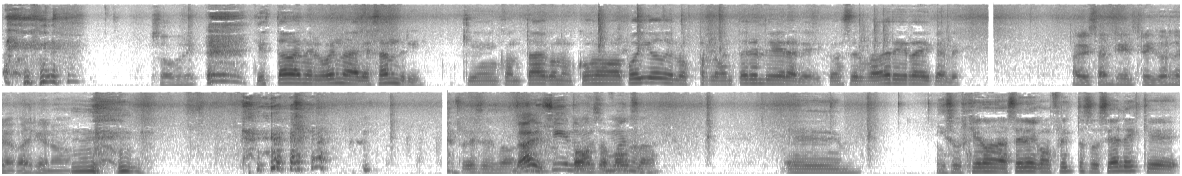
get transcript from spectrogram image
Sobre. que estaba en el gobierno de Alessandri, quien contaba con un cómodo apoyo de los parlamentarios liberales, conservadores y radicales. Alessandri, el traidor de la patria, no. Entonces, Dale, sigue, no, pausa, pausa. Eh, y surgieron una serie de conflictos sociales que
